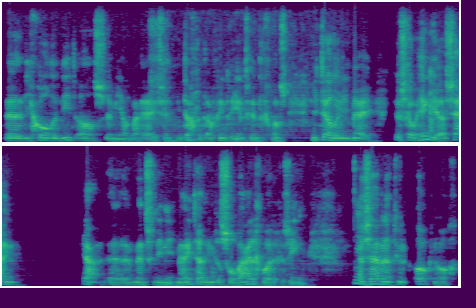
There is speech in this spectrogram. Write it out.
die golden niet als Myanmarese. Ik dacht dat het 1823 was. Die telden niet mee. Dus Rohingya's zijn ja, mensen die niet meetellen, niet als volwaardig worden gezien. En ze hebben natuurlijk ook nog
